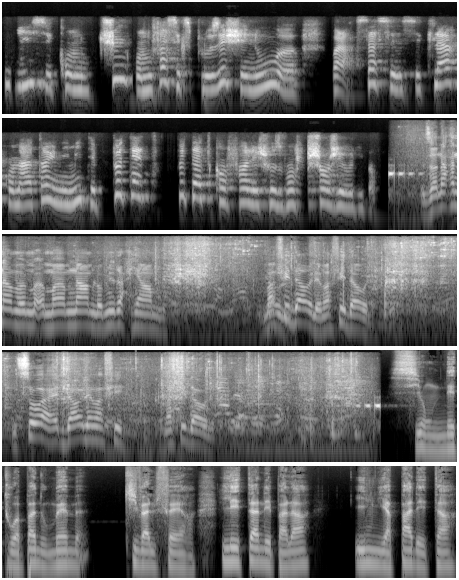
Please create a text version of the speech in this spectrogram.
pourrisse et qu'on nous tue, qu'on nous fasse exploser chez nous. Euh, voilà, ça c'est clair qu'on a atteint une limite et peut-être, peut-être qu'enfin les choses vont changer au Liban. Si on ne nettoie pas nous-mêmes, qui va le faire? L'État n'est pas là, il n'y a pas d'État,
